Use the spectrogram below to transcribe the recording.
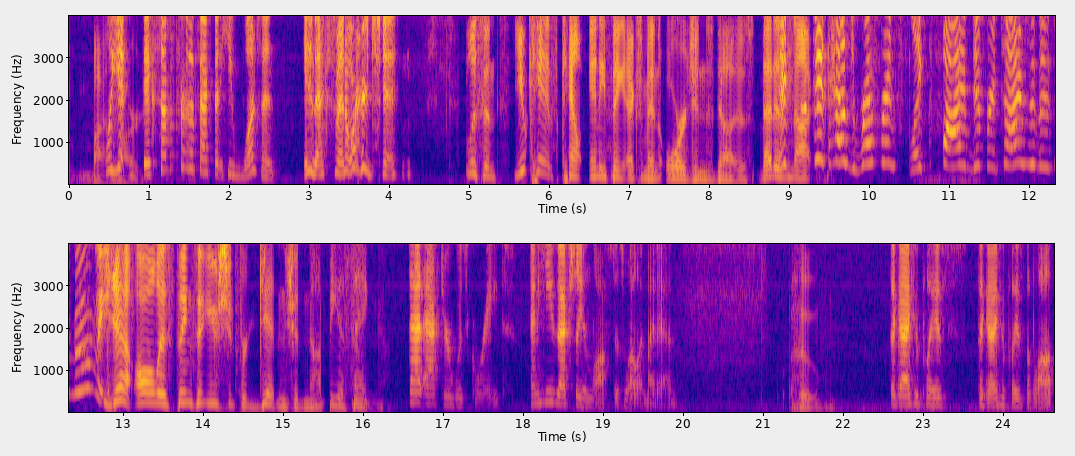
by Well, yeah, large. except for the fact that he wasn't in X Men Origins. Listen, you can't count anything X Men Origins does. That is Except not. it has referenced like five different times in this movie. Yeah, all is things that you should forget and should not be a thing. That actor was great. And he's actually in Lost as well, I might add. Who? The guy who plays the guy who plays the blob.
